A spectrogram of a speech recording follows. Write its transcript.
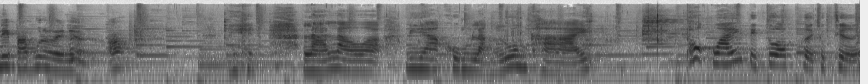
นี่ป้าพูดอะไรเนี่ย เอ้านี่ร้านเราอะ มียาคุมหลังร่วมขาย พกไว้ติดตัวเผื่อฉุกเฉิน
